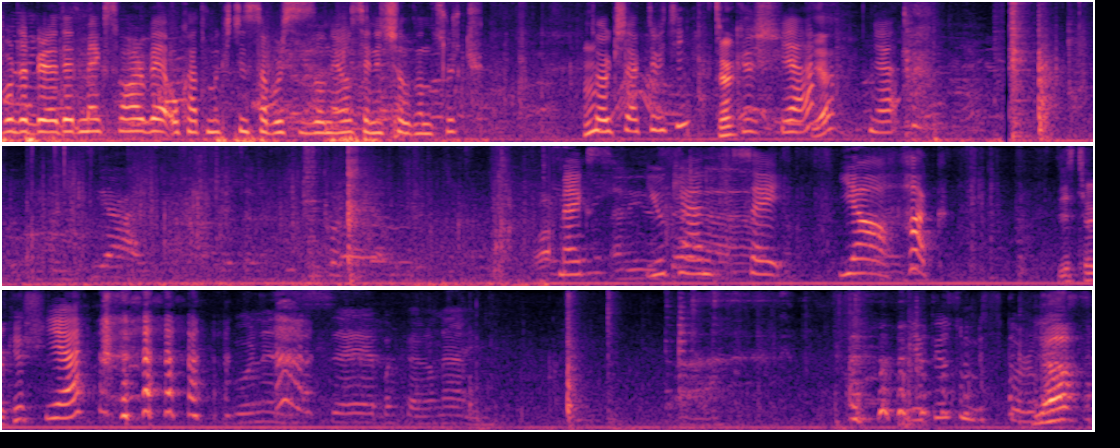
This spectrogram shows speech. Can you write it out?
Burada bir adet Max var ve ok atmak için sabırsızlanıyor. Seni çılgın Türk. Turkish activity? Turkish? Yeah. Yeah? Yeah. Max, you can say ya hak. Is this Turkish? Yeah. Buenas bakarnay. Yapıyorsun bir sporu. Yeah.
